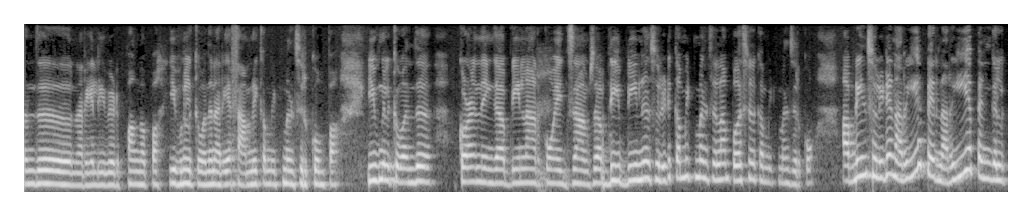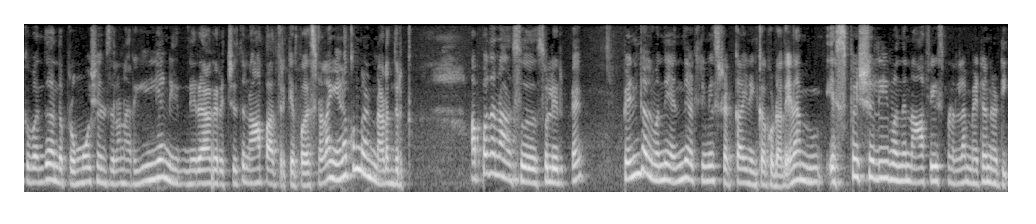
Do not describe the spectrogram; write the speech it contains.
வந்து நிறைய லீவ் எடுப்பாங்கப்பா. இவங்களுக்கு வந்து நிறைய ஃபேமிலி கமிட்மெண்ட்ஸ் இருக்கும்ப்பா இவங்களுக்கு வந்து குழந்தைங்க அப்படின்லாம் இருக்கும் எக்ஸாம்ஸ் அப்படி இப்படின்னு சொல்லிட்டு கமிட்மெண்ட்ஸ் எல்லாம் பர்சனல் கமிட்மெண்ட்ஸ் இருக்கும். அப்படின்னு சொல்லிட்டு நிறைய பேர் நிறைய பெண்களுக்கு வந்து அந்த ப்ரொமோஷன்ஸ் எல்லாம் நிறைய நிராகரிச்சது நான் பார்த்துருக்கேன் பர்சனலாக எனக்கும் நடந்திருக்கு. அப்போ தான் நான் சொ சொல்லியிருப்பேன். பெண்கள் வந்து எந்த இடத்துலையுமே ஸ்ட்ரக் ஆகி நிற்கக்கூடாது ஏன்னா எஸ்பெஷலி வந்து நான் ஃபேஸ் பண்ணதெல்லாம் மெட்டர்னிட்டி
